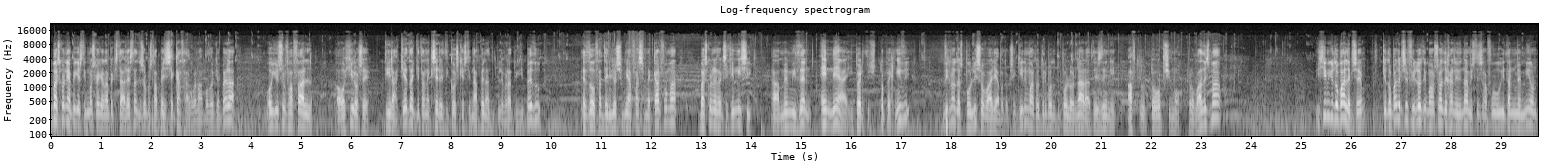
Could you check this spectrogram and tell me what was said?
Μπασκόνια πήγε στη Μόσχα για να παίξει τα ρέστα της όπως θα παίζει σε κάθε αγώνα από εδώ και πέρα. Ο Ιουσούφ Αφάλ οχύρωσε τη ρακέτα και ήταν εξαιρετικός και στην απέναντι πλευρά του γηπέδου. Εδώ θα τελειώσει μια φάση με κάρφωμα. Η Μπασκόνια θα ξεκινήσει α, με 0-9 υπέρ της το παιχνίδι, δείχνοντας πολύ σοβαρή από το ξεκίνημα. Το τρίποντο του Πολωνάρα της δίνει αυτό το όψιμο προβάδισμα. Η Χίμικη το πάλεψε και το πάλεψε φιλότιμα όσο άντεχαν οι δυνάμεις της, αφού ήταν με μείον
